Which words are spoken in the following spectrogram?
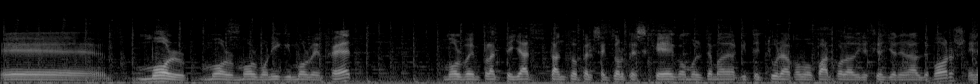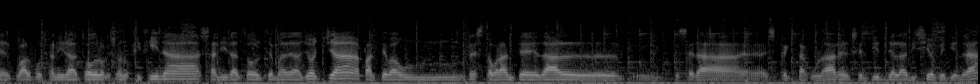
eh, molt, molt, molt bonic i molt ben fet, molt ben plantejat tant pel sector pesquer com el tema de com part per la Direcció General de Ports, en el qual pues, anirà tot el que són oficines, anirà tot el tema de la llotja, a part va un restaurant dalt que serà espectacular en el sentit de la visió que tindrà.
